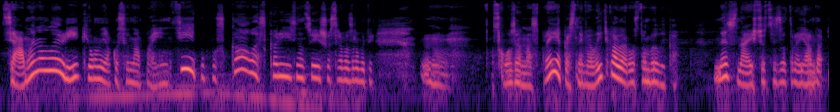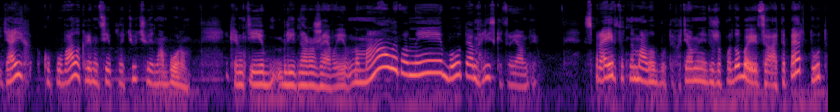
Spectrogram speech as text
Ця минулий рік, он якось вона пагінці попускала скрізь. Ну, це і щось треба зробити. М, Схожа на спрей, якась невеличка, але ростом велика. Не знаю, що це за троянда. Я їх купувала, крім цієї плетючої набором. І крім тієї блідно-рожевої. Ну, мали вони бути англійські троянди. Спреїв тут не мало бути, хоча мені дуже подобається. А тепер тут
